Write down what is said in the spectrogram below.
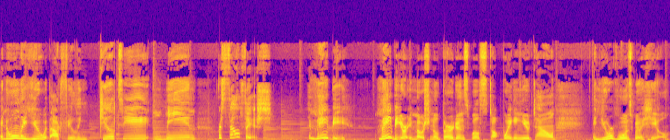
and only you without feeling guilty, mean, or selfish. And maybe, maybe your emotional burdens will stop weighing you down and your wounds will heal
